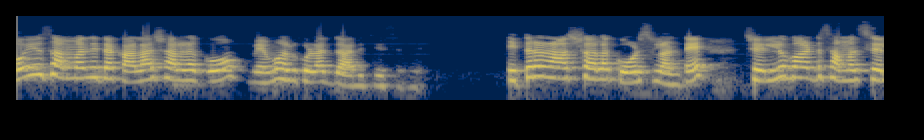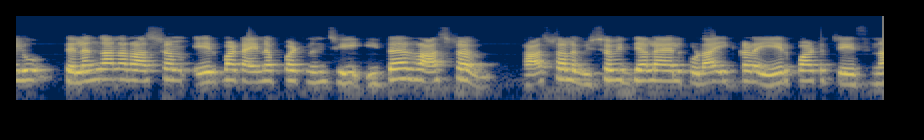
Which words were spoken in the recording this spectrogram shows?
ఓయూ సంబంధిత కళాశాలలకు మెమోలు కూడా జారీ చేసింది. ఇతర రాష్ట్రాల కోర్సులు అంటే చెల్లుబాటు సమస్యలు తెలంగాణ రాష్ట్రం ఏర్పాటు అయినప్పటి నుంచి ఇతర రాష్ట్ర రాష్ట్రాల విశ్వవిద్యాలయాలు కూడా ఇక్కడ ఏర్పాటు చేసిన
